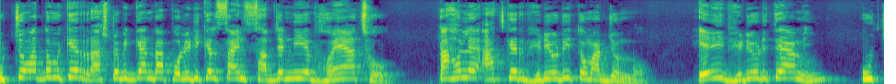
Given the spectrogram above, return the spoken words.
উচ্চ মাধ্যমিকের রাষ্ট্রবিজ্ঞান বা পলিটিক্যাল সায়েন্স সাবজেক্ট নিয়ে ভয়ে আছো? তাহলে আজকের ভিডিওটি তোমার জন্য। এই ভিডিওটিতে আমি উচ্চ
